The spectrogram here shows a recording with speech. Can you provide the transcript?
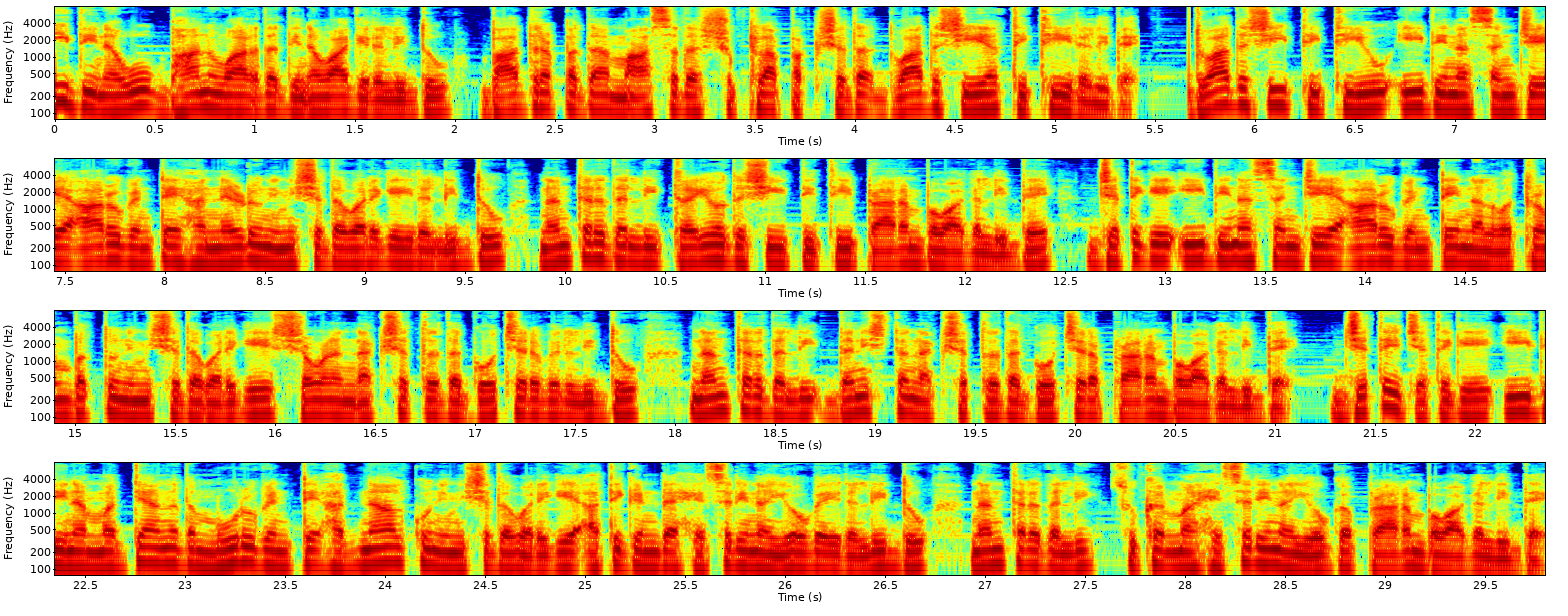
ಈ ದಿನವು ಭಾನುವಾರದ ದಿನವಾಗಿರಲಿದ್ದು, ಭಾದ್ರಪದ ಮಾಸದ ಶುಕ್ಲ ಪಕ್ಷದ ದ್ವಾದಶಿಯ ತಿಥಿ ಇರಲಿದೆ. ದ್ವಾದಶಿ ತಿಥಿಯು ಈ ದಿನ ಸಂಜೆಯ ಆರು ಗಂಟೆ ಹನ್ನೆರಡು ನಿಮಿಷದವರೆಗೆ ಇರಲಿದ್ದು, ನಂತರದಲ್ಲಿ ತ್ರಯೋದಶಿ ತಿಥಿ ಪ್ರಾರಂಭವಾಗಲಿದೆ. ಜತೆಗೆ ಈ ದಿನ ಸಂಜೆಯ ಆರು ಗಂಟೆ ನಲವತ್ತೊಂಬತ್ತು ನಿಮಿಷದವರೆಗೆ ಶ್ರವಣ ನಕ್ಷತ್ರದ ಗೋಚರವಿರಲಿದ್ದು, ನಂತರದಲ್ಲಿ ಧನಿಷ್ಠ ನಕ್ಷತ್ರದ ಗೋಚರ ಪ್ರಾರಂಭವಾಗಲಿದೆ. ಜತೆ ಜತೆಗೆ ಈ ದಿನ ಮಧ್ಯಾಹ್ನದ ಮೂರು ಗಂಟೆ ಹದಿನಾಲ್ಕು ನಿಮಿಷದವರೆಗೆ ಅತಿಗಂಡ ಹೆಸರಿನ ಯೋಗ ಇರಲಿದ್ದು, ನಂತರದಲ್ಲಿ ಸುಕರ್ಮ ಹೆಸರಿನ ಯೋಗ ಪ್ರಾರಂಭವಾಗಲಿದೆ.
